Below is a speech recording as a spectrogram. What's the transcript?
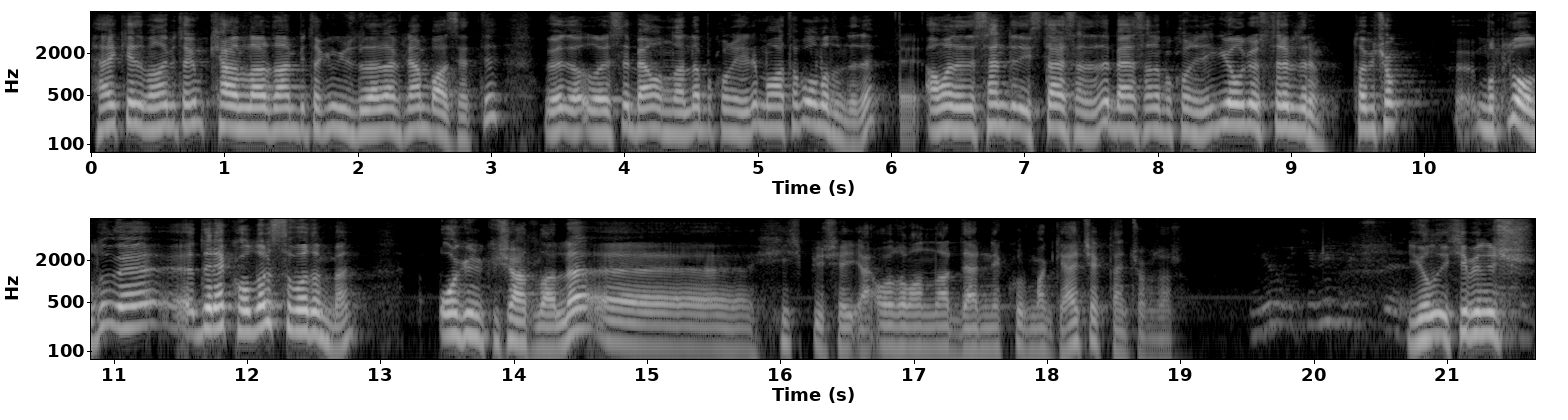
Herkes bana bir takım karlardan, bir takım yüzdelerden falan bahsetti. Ve dolayısıyla ben onlarla bu konuyla ilgili muhatap olmadım dedi. E, Ama dedi sen dedi istersen dedi ben sana bu konuyla ilgili yol gösterebilirim. Tabii çok e, mutlu oldu ve e, direkt kolları sıvadım ben. O günkü şartlarla e, hiçbir şey, yani o zamanlar dernek kurmak gerçekten çok zor. Yıl 2003'tü. Yıl 2003,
